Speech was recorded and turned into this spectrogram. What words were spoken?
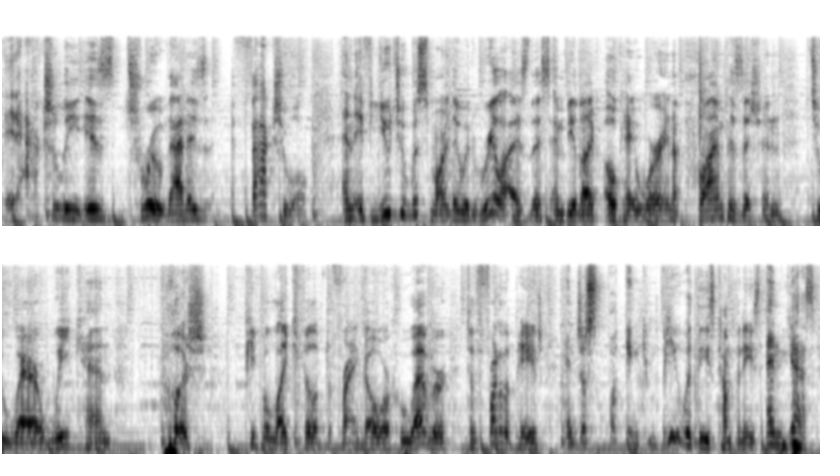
it actually is true. That is factual. And if YouTube was smart they would realize this and be like okay we're in a prime position to where we can push people like Philip DeFranco or whoever to the front of the page and just fucking compete with these companies. And yes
